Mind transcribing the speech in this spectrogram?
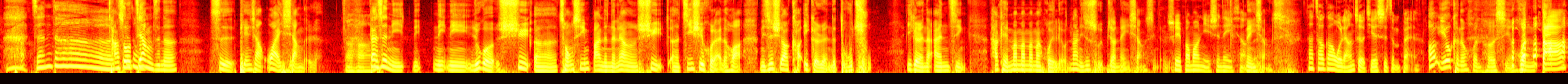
真的？他说这样子呢是偏向外向的人，但是你你你你如果续呃重新把你的能量续呃积蓄回来的话，你是需要靠一个人的独处。一个人的安静，他可以慢慢慢慢回流。那你是属于比较内向型的人，所以包包你是内向，内向型。那糟糕，我两者皆是怎么办？哦，也有可能混合型，混搭。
